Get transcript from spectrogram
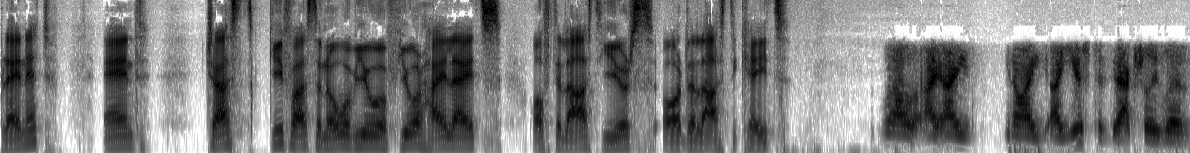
planet and just give us an overview of your highlights of the last years or the last decades. Well, I, I you know, I, I used to actually live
